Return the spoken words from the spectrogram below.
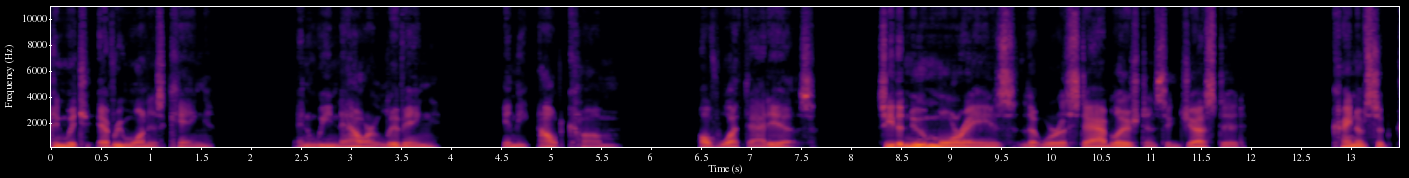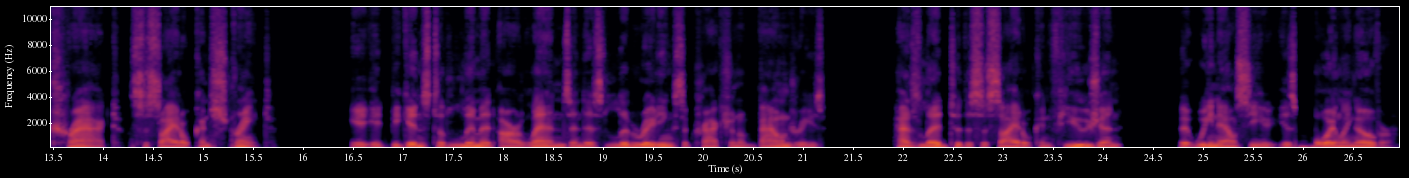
in which everyone is king, and we now are living in the outcome of what that is. See, the new mores that were established and suggested kind of subtract societal constraint. It, it, begins to limit our lens, and this liberating subtraction of boundaries has led to the societal confusion that we now see is boiling over.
